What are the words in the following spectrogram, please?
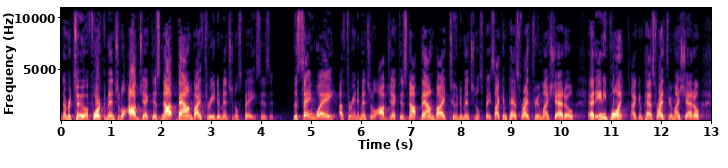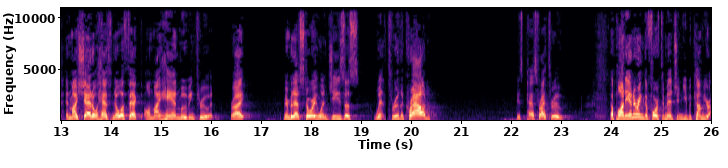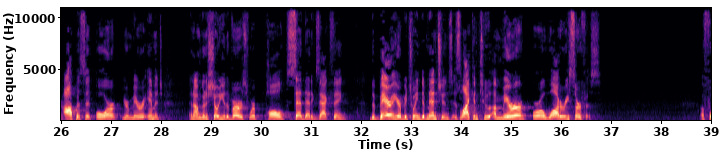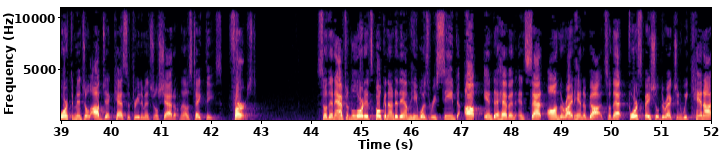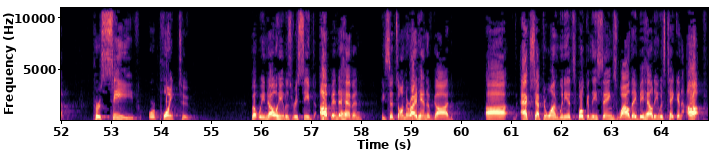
Number two, a fourth dimensional object is not bound by three-dimensional space, is it? The same way a three-dimensional object is not bound by two-dimensional space. I can pass right through my shadow at any point. I can pass right through my shadow and my shadow has no effect on my hand moving through it. Right? Remember that story when Jesus went through the crowd? He's passed right through. Upon entering the fourth dimension, you become your opposite or your mirror image. And I'm going to show you the verse where Paul said that exact thing. The barrier between dimensions is likened to a mirror or a watery surface. A fourth dimensional object casts a three dimensional shadow. Now let's take these. First, so then after the Lord had spoken unto them, he was received up into heaven and sat on the right hand of God. So that fourth spatial direction we cannot perceive or point to. But we know he was received up into heaven. He sits on the right hand of God. Uh, Acts chapter 1, when he had spoken these things, while they beheld, he was taken up.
